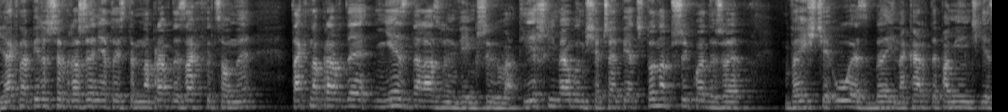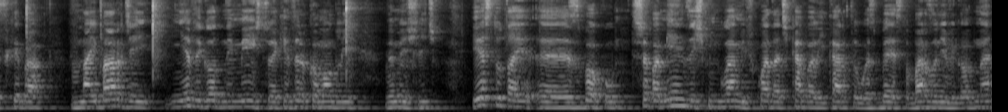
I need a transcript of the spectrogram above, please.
Jak na pierwsze wrażenie, to jestem naprawdę zachwycony. Tak naprawdę nie znalazłem większych wad. Jeśli miałbym się czepiać, to na przykład, że wejście USB i na kartę pamięci jest chyba w najbardziej niewygodnym miejscu, jakie tylko mogli wymyślić. Jest tutaj e, z boku, trzeba między śmigłami wkładać kabel i kartę USB, jest to bardzo niewygodne,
